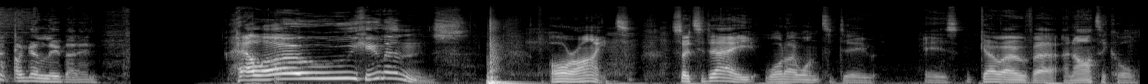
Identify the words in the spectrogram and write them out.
I'm going to leave that in. Hello, humans. All right. So today, what I want to do is go over an article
